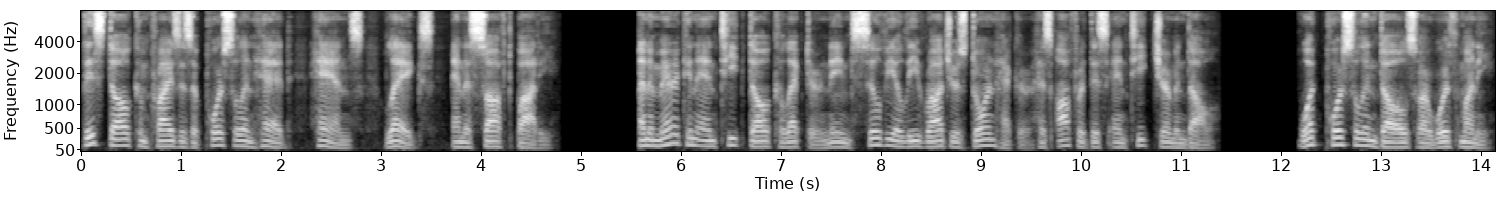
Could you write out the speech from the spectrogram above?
This doll comprises a porcelain head, hands, legs, and a soft body. An American antique doll collector named Sylvia Lee Rogers Dornhecker has offered this antique German doll. What porcelain dolls are worth money?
